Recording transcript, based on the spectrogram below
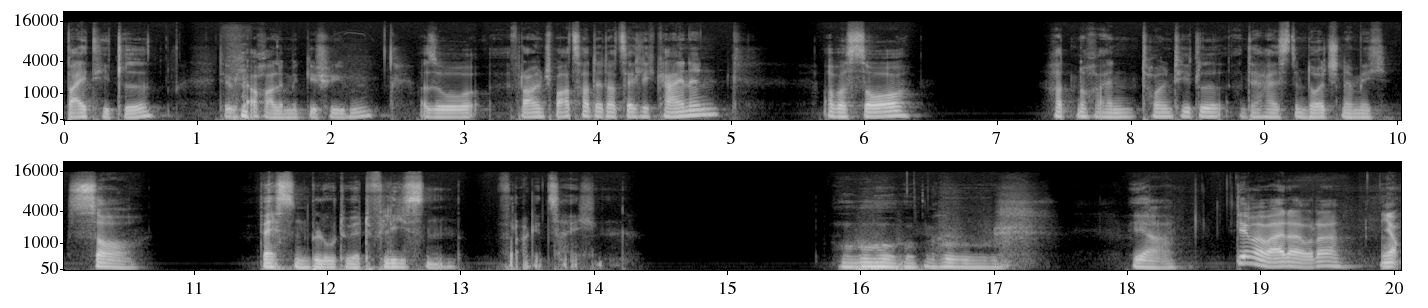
Beititel. Die habe ich auch alle mitgeschrieben. Also Frau in Schwarz hatte tatsächlich keinen. Aber Saw hat noch einen tollen Titel, der heißt im Deutschen nämlich Saw. Wessen Blut wird fließen? Fragezeichen. Uh. Uh. Ja. Gehen wir weiter, oder? Ja.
